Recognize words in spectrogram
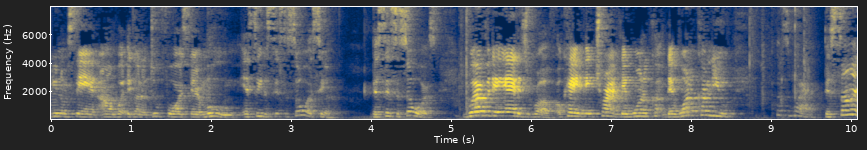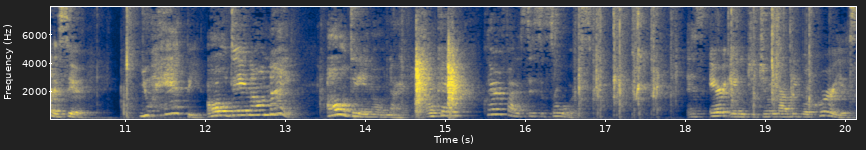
you know what I'm saying, um, what they're gonna do for us, their move. And see the Six of Swords here. The Six of Swords. Wherever they at is rough, okay? And they trying, they want to come, they want to come to you. What's why? The sun is here. You happy all day and all night. All day and all night, okay? Clarify the Six of Swords. It's air energy, Gemini, Libra, Aquarius.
